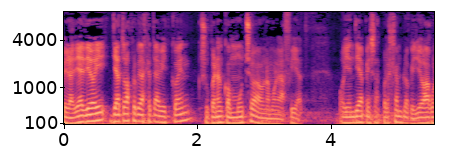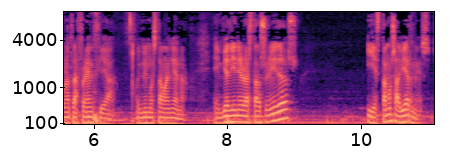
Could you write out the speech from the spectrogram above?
Pero a día de hoy, ya todas las propiedades que te da Bitcoin superan con mucho a una moneda fiat. Hoy en día piensas, por ejemplo, que yo hago una transferencia, hoy mismo esta mañana, envío dinero a Estados Unidos y estamos a viernes.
